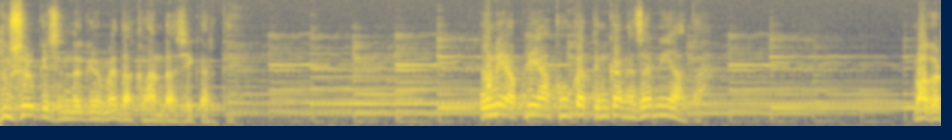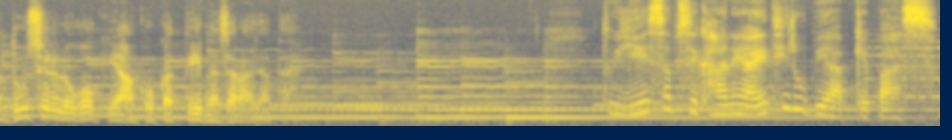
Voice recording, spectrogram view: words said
दूसरों की जिंदगियों में दखलंदाजी करते हैं। उन्हें अपनी आँखों का तिनका नज़र नहीं आता। मगर दूसरे लोगों की आँखों का तीर नज़र आ जाता है। तो ये सब सिखाने आई थी रूबी आपके पास?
